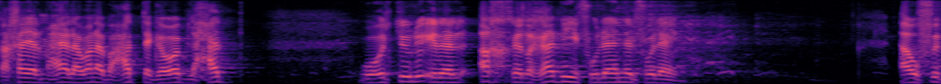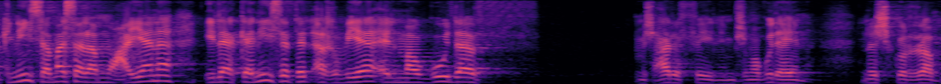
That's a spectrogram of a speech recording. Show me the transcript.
تخيل معايا لو أنا بعت جواب لحد وقلت له إلى الأخ الغبي فلان الفلاني. أو في كنيسة مثلا معينة إلى كنيسة الأغبياء الموجودة في مش عارف فين مش موجودة هنا. نشكر الرب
